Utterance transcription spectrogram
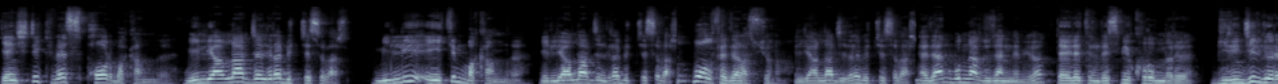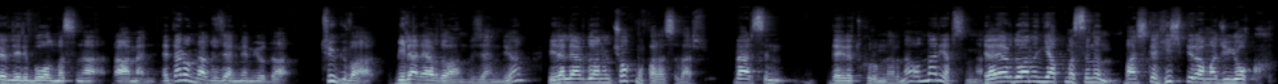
Gençlik ve Spor Bakanlığı. Milyarlarca lira bütçesi var. Milli Eğitim Bakanlığı milyarlarca lira bütçesi var. Futbol Federasyonu milyarlarca lira bütçesi var. Neden bunlar düzenlemiyor? Devletin resmi kurumları, birincil görevleri bu olmasına rağmen neden onlar düzenlemiyor da TÜGVA Bilal Erdoğan düzenliyor? Bilal Erdoğan'ın çok mu parası var? Versin devlet kurumlarına onlar yapsınlar. Bilal Erdoğan'ın yapmasının başka hiçbir amacı yok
